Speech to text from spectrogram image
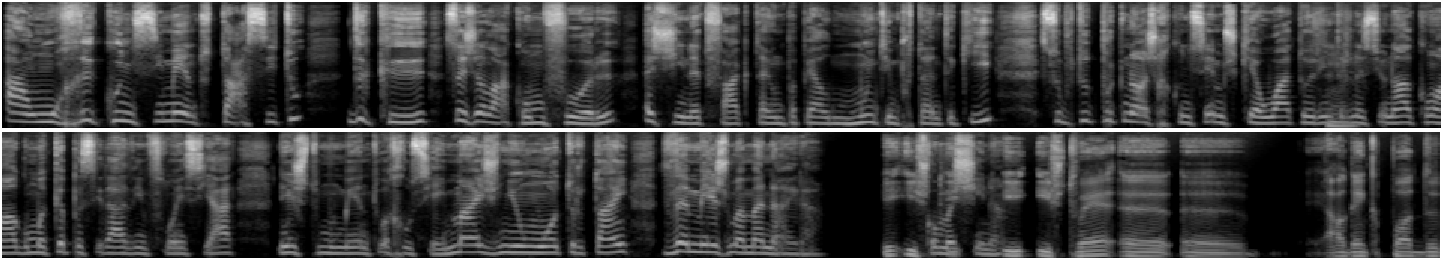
há um reconhecimento tácito de que, seja lá como for, a China de facto tem um papel muito importante aqui, sobretudo porque nós reconhecemos que é o ator internacional com alguma capacidade de influenciar neste momento a Rússia e mais nenhum outro tem da mesma maneira. E Isto, como a China. e- isto é. eh, eh, alguém que pode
